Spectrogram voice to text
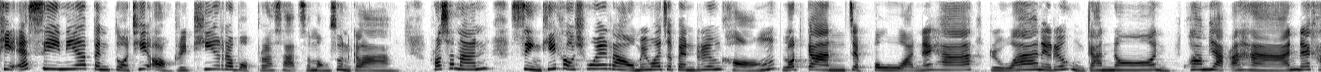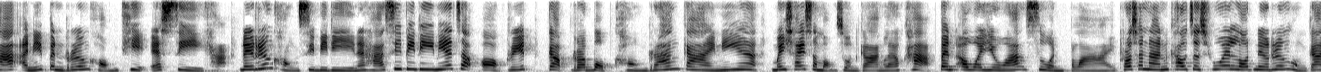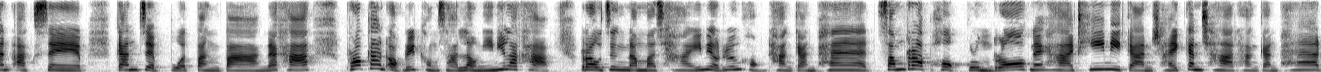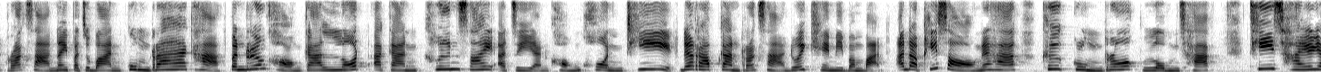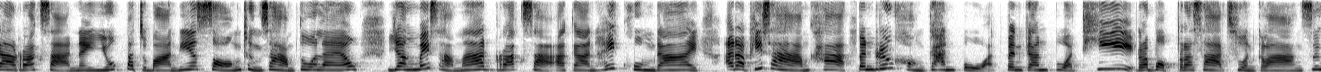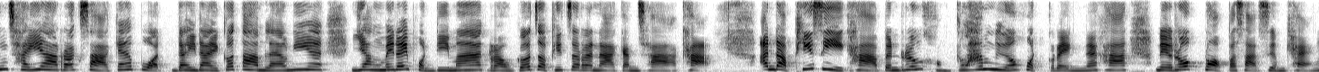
TSC เนี่ยเป็นตัวที่ออกฤทธิ์ที่ระบบประสาทสมองส่วนกลาง เพราะฉะนั้นสิ่งที่เขาช่วยเราไม่ว่าจะเป็นเรื่องของลดการเจ็บปวดนะคะ หรือว่าในเรื่องของการนอน ความอยากอาหารนะคะ อันนี้เป็นเรื่องของ TSC ค่ะ ในเรื่องของ CBD นะคะ CBD เนี่ยจะออกฤทธิ์กับระบบของร่างกายเนี่ยไม่ใช่สมองส่วนกลางแล้วค่ะ เป็นอวัยวะส่วนปลาย เพราะฉะนั้นเขาจะช่วยลดในเรื่องของการอักเสบ การเจ็บปวดต่างๆนะคะ เพราะการออกฤทธิ์ของสารเหล่านี้นี่แหละค่ะ เราจึงนำมาใช้ในเรื่องของทางการแพทย์สำหรับ 6 กลุ่มโรคนะคะที่มีการใช้กัญชาทางการแพทย์ รักษาในปัจจุบันกลุ่มแรกค่ะ เป็นเรื่องของการลดอาการคลื่นไส้อาเจียนของคนที่ได้รับการรักษาด้วยเคมีบำบัด อันดับที่2นะคะคือกลุ่มโรคลมชัก ที่ใช้ยารักษาในยุคปัจจุบันเนี่ยสองถึงสามตัวแล้ว ยังไม่สามารถรักษาอาการให้คุมได้ อันดับที่ 3 ค่ะ เป็นเรื่องของการปวด เป็นการปวดที่ระบบประสาทส่วนกลาง ซึ่งใช้ยารักษาแก้ปวดใด ๆ ก็ตามแล้วเนี่ยยังไม่ได้ผลดีมาก เราก็จะพิจารณากัญชาค่ะ อันดับทีสี่4 ค่ะ เป็นเรื่องของกล้ามเนื้อหดเกร็งนะคะ ในโรคปลอกประสาทเสื่อมแข็ง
